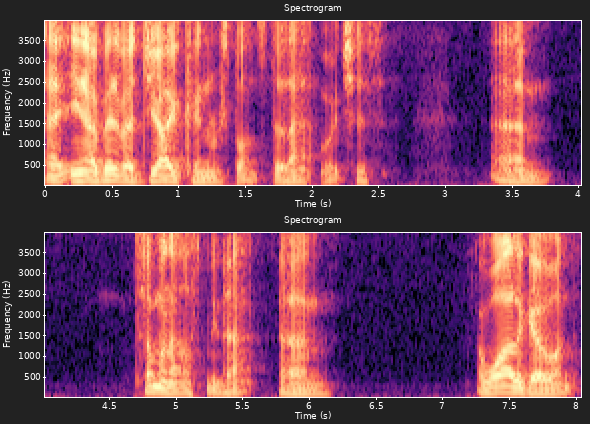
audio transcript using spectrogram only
a, you know a bit of a joke in response to that, which is um, someone asked me that um, a while ago on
